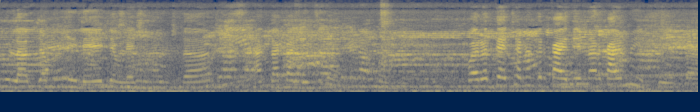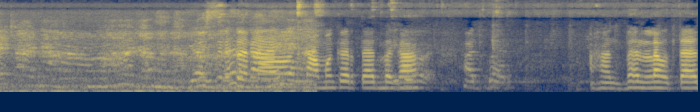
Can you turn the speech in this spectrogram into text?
गुलाबजामुन दिले जेवल्याच्या नंतर आता कलिंगर परत त्याच्यानंतर काय देणार काय माहिती दुसरं काम करतात बघा. हातभार हातभार लावतात.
